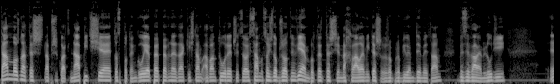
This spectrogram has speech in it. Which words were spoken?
Tam można też na przykład napić się, to spotęguje pe pewne jakieś tam awantury czy coś. Sam coś dobrze o tym wiem, bo te też się nachlałem i też robiłem dymy tam, wyzywałem ludzi. Yy,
